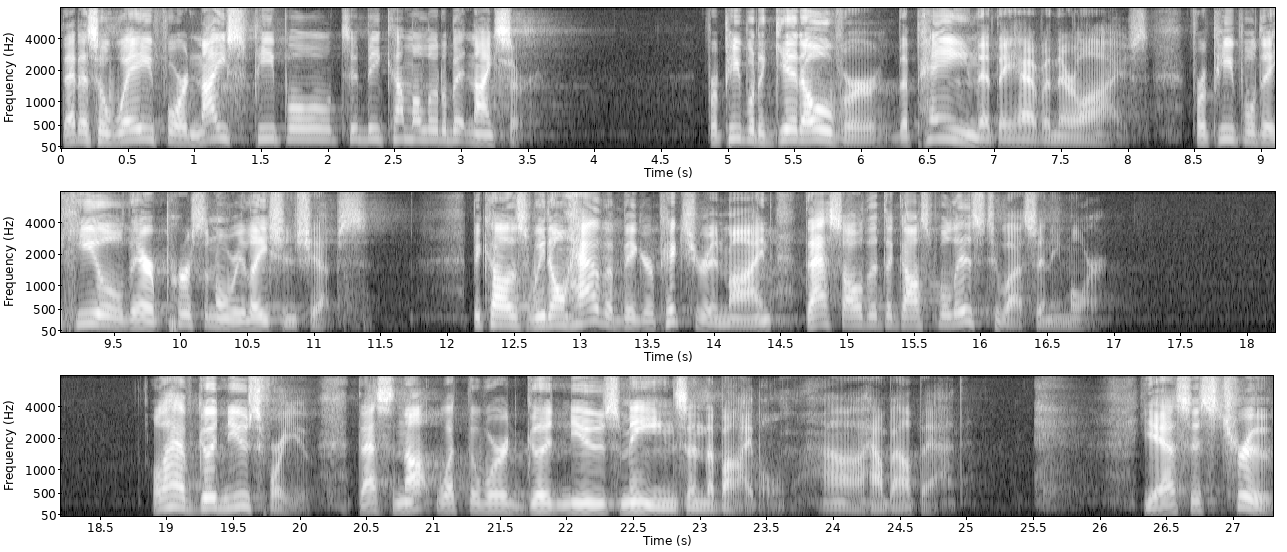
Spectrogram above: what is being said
That is a way for nice people to become a little bit nicer, for people to get over the pain that they have in their lives, for people to heal their personal relationships. Because we don't have a bigger picture in mind, that's all that the gospel is to us anymore. Well, I have good news for you. That's not what the word good news means in the Bible. Ah, how about that? Yes, it's true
